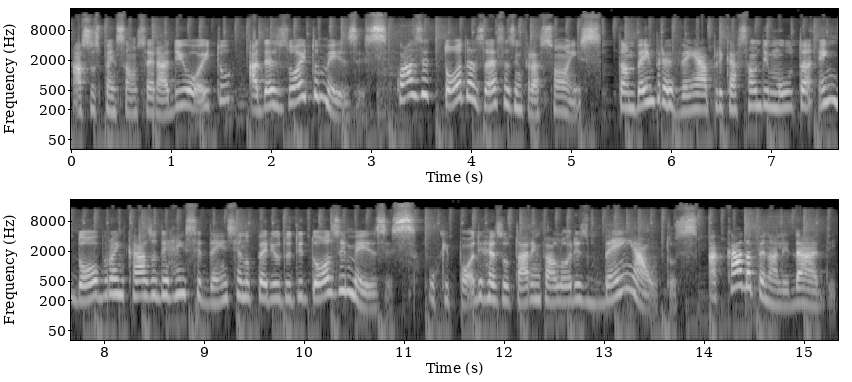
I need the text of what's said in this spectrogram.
a suspensão será de 8 a 18 meses. Quase todas essas infrações também prevêem a aplicação de multa em dobro em caso de reincidência no período de 12 meses, o que pode resultar em valores bem altos. A cada penalidade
